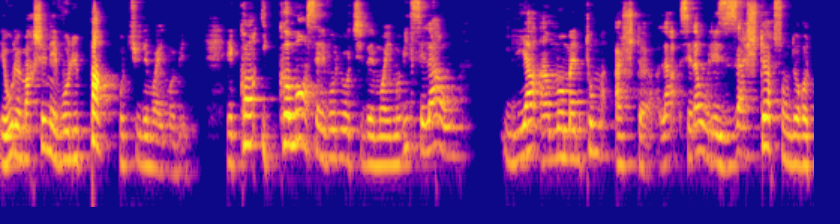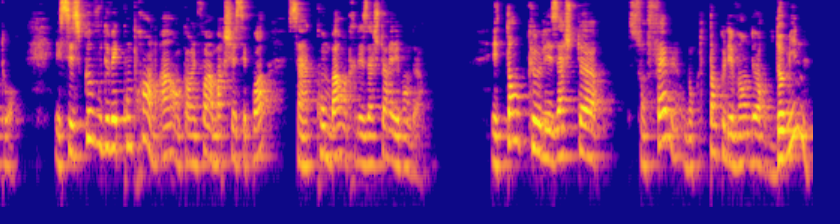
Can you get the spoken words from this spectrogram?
et où le marché n'évolue pas au-dessus des moyennes mobiles. Et quand il commence à évoluer au-dessus des moyennes mobiles, c'est là où il y a un momentum acheteur. Là, c'est là où les acheteurs sont de retour. Et c'est ce que vous devez comprendre. Hein. Encore une fois, un marché, c'est quoi? C'est un combat entre les acheteurs et les vendeurs. Et tant que les acheteurs sont faibles, donc tant que les vendeurs dominent,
